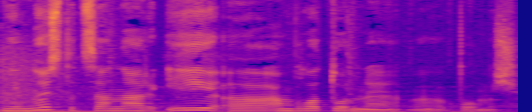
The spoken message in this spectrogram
дневной стационар и э, амбулаторная э, помощь.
